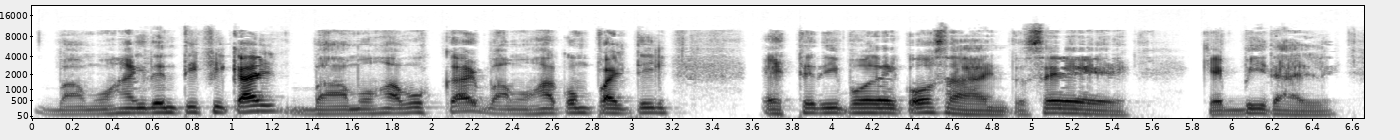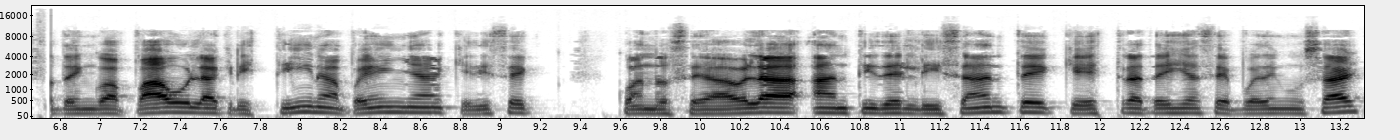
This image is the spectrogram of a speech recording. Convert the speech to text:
vamos a identificar, vamos a buscar, vamos a compartir este tipo de cosas. Entonces, que es viral. Tengo a Paula, Cristina, Peña, que dice, cuando se habla antideslizante, ¿qué estrategias se pueden usar?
